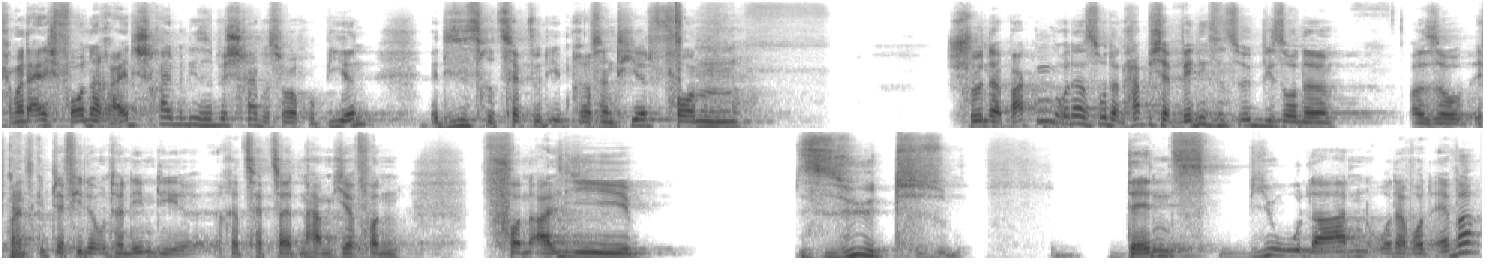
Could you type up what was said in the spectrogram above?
Kann man da eigentlich vorne reinschreiben in diese Beschreibung? Das wollen wir probieren. Dieses Rezept wird eben präsentiert von schöner Backen oder so. Dann habe ich ja wenigstens irgendwie so eine, also ich meine, es gibt ja viele Unternehmen, die Rezeptseiten haben hier von von Aldi Süd, Dens, Bioladen oder whatever,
